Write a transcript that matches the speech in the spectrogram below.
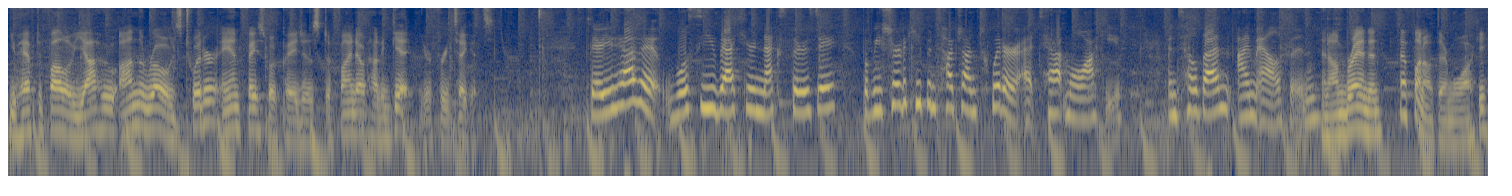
you have to follow Yahoo On the Road's Twitter and Facebook pages to find out how to get your free tickets. There you have it. We'll see you back here next Thursday, but be sure to keep in touch on Twitter at Tap Milwaukee. Until then, I'm Allison. And I'm Brandon. Have fun out there, Milwaukee.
